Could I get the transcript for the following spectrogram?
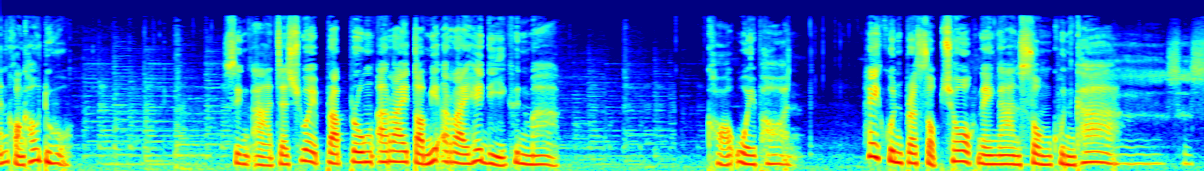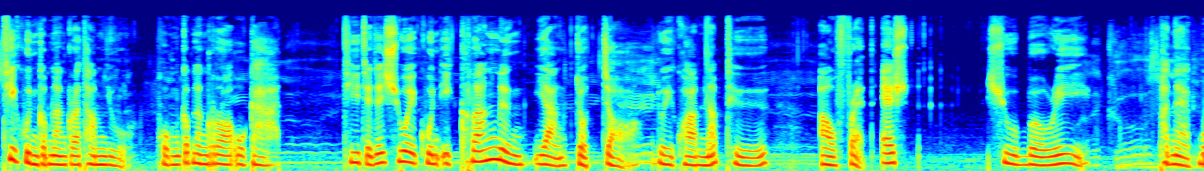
นของเขาดู ซึ่งอาจจะช่วยปรับปรุงอะไรต่อมิอะไรให้ดีขึ้นมาก ขออวยพร ให้คุณประสบโชคในงานทรงคุณค่า ที่คุณกำลังกระทำอยู่ ผมกำลังรอโอกาส ที่จะได้ช่วยคุณอีกครั้งหนึ่งอย่างจดจ่อด้วยความนับถืออัลเฟรดเอชชูเบอรี แผนกโบ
